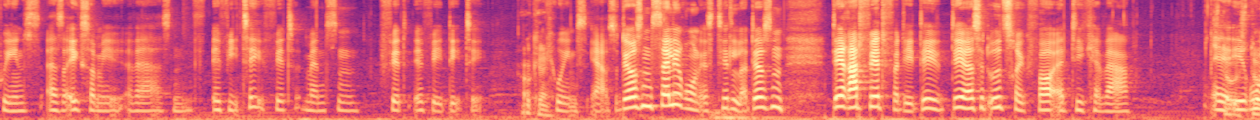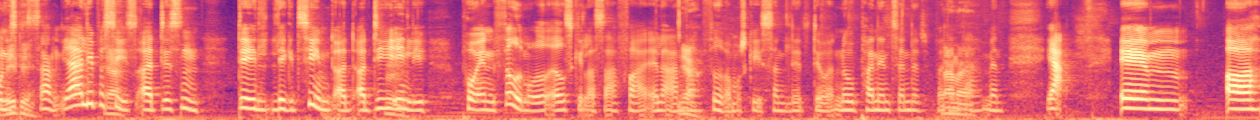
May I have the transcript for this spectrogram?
Queens, altså ikke som i at være sådan FIT fit, men sådan Fit F-E-D-T Okay. Queens. Ja, så det var sådan en selvironisk titel, og det er, sådan, det er ret fedt, fordi det, det er også et udtryk for, at de kan være øh, stå ironiske sammen. Ja, lige præcis, ja. og at det er, sådan, det er legitimt, og, og de Mm. egentlig på en fed måde adskiller sig fra alle andre. Ja. Fed var måske sådan lidt, det var no pun intended på Nej, den nej. der, men ja. Øhm, og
